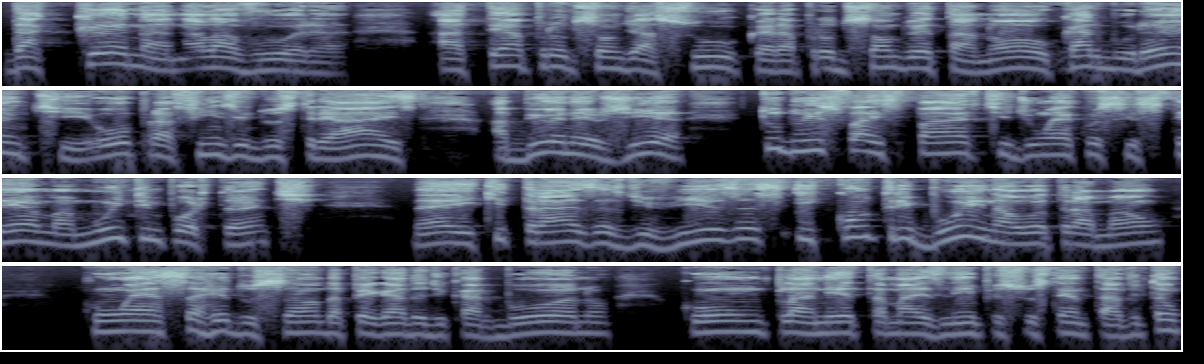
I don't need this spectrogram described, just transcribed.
da cana na lavoura até a produção de açúcar, a produção do etanol, carburante ou para fins industriais, a bioenergia, tudo isso faz parte de um ecossistema muito importante né, e que traz as divisas e contribui na outra mão com essa redução da pegada de carbono, com um planeta mais limpo e sustentável. Então,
